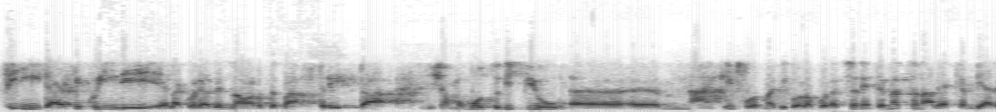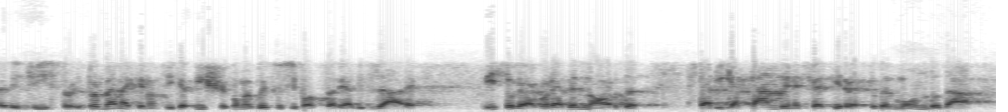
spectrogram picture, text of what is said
finita e che quindi eh, la Corea del Nord va stretta diciamo, molto di più eh, ehm, anche in forma di collaborazione internazionale a cambiare registro. Il problema è che non si capisce come questo si possa realizzare, visto che la Corea del Nord sta ricattando in effetti il resto del mondo da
